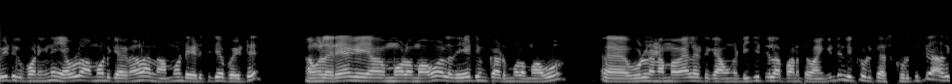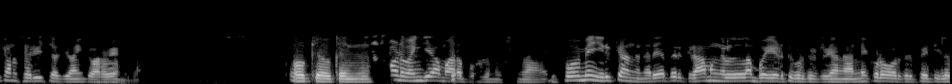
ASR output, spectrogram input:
வீட்டுக்கு போனீங்கன்னா எவ்வளோ அமௌண்ட் கேட்குறாங்களோ அந்த அமௌண்ட்டை எடுத்துகிட்டே போயிட்டு அவங்கள ரேகை மூலமாவோ அல்லது ஏடிஎம் கார்டு மூலமாவோ உள்ள நம்ம வேலெட்டுக்கு அவங்க டிஜிட்டலாக பணத்தை வாங்கிட்டு லிக்விட் கேஷ் கொடுத்துட்டு அதுக்கான சர்வீஸ் சார்ஜ் வாங்கிட்டு வர வேண்டியது ஓகே ஓகேங்க. நடமாடு வங்கியா மாற போகுதுன்னு வச்சுக்கலாம் இப்போவுமே இருக்காங்க. நிறைய பேர் கிராமங்கள்ல எல்லாம் போய் எடுத்து கொடுத்துட்டு இருக்காங்க. அன்னைக்கு கூட ஒருத்தர் பேட்டியில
